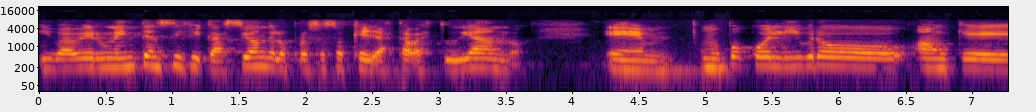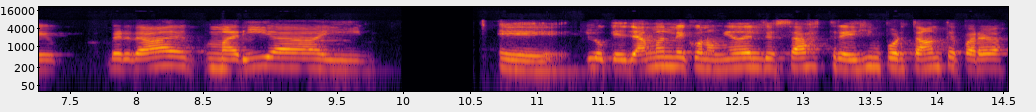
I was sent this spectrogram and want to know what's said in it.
iba a haber una intensificación de los procesos que ella estaba estudiando. Eh, un poco el libro, aunque ¿verdad? María y eh, lo que llaman la economía del desastre es importante para,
